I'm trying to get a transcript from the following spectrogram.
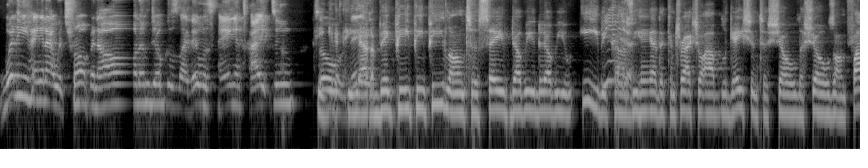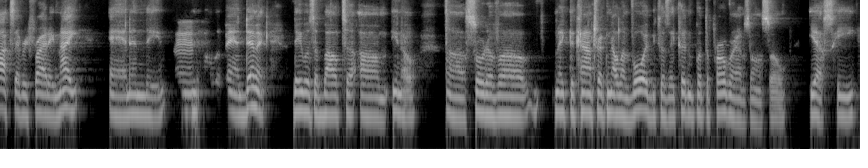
wasn't he hanging out with Trump and all them jokers? Like they was hanging tight too. So he, he got a big PPP loan to save WWE because yeah. he had the contractual obligation to show the shows on Fox every Friday night. And in the, mm. the pandemic, they was about to, um, you know, uh, sort of uh, make the contract null and void because they couldn't put the programs on. So yes, he.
